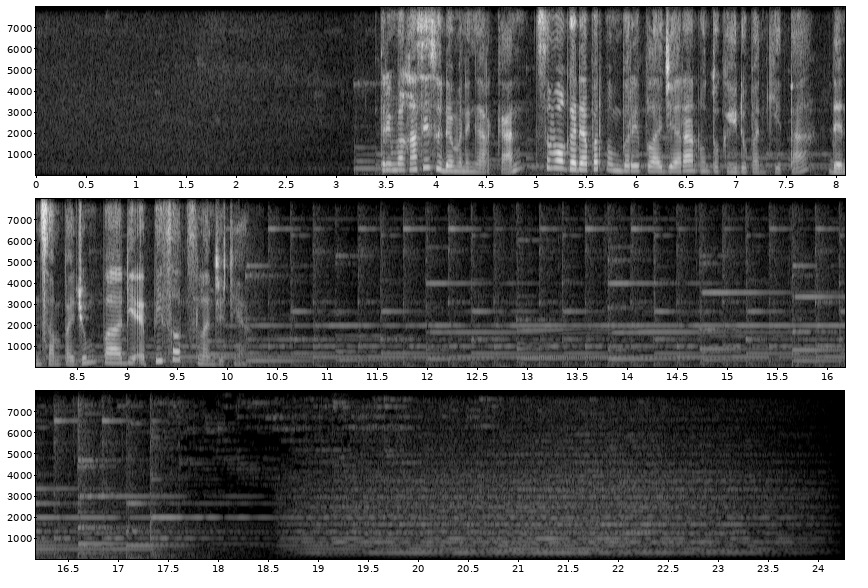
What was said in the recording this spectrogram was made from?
Terima kasih sudah mendengarkan. Semoga dapat memberi pelajaran untuk kehidupan kita, dan sampai jumpa di episode selanjutnya.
